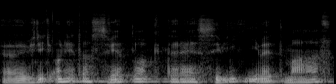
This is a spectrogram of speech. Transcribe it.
Eh, vždyť on je to světlo, které svítí ve tmách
